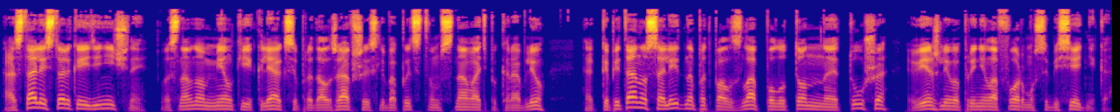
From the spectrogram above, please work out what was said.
Остались только единичные, в основном мелкие кляксы, продолжавшие с любопытством сновать по кораблю, а к капитану солидно подползла полутонная туша, вежливо приняла форму собеседника.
